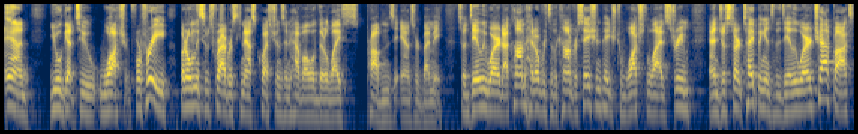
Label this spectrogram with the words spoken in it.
And you will get to watch for free, but only subscribers can ask questions and have all of their life's problems answered by me. So, dailywire.com, head over to the conversation page to watch the live stream and just start typing into the Daily Wire chat box,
